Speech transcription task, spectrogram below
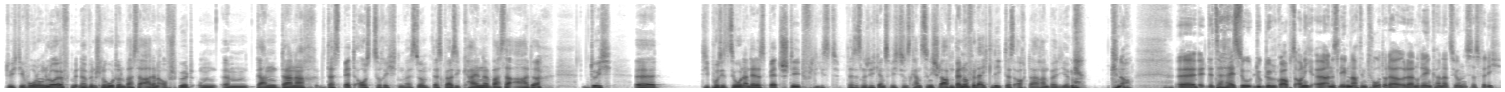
durch die Wohnung läuft, mit einer Wünschelrute und Wasseradern aufspürt, um ähm, dann danach das Bett auszurichten, weißt du? Dass quasi keine Wasserader durch äh, die Position, an der das Bett steht, fließt. Das ist natürlich ganz wichtig, sonst kannst du nicht schlafen. Benno, vielleicht liegt das auch daran bei dir. Genau. Äh, das heißt, du, du, du glaubst auch nicht äh, an das Leben nach dem Tod oder, oder an Reinkarnation? Ist das für dich?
